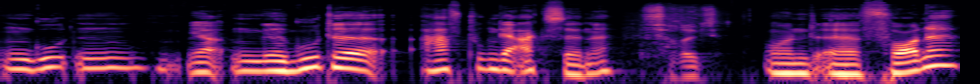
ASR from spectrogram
einen guten, ja, eine gute Haftung der Achse, ne? Verrückt. Und äh, vorne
